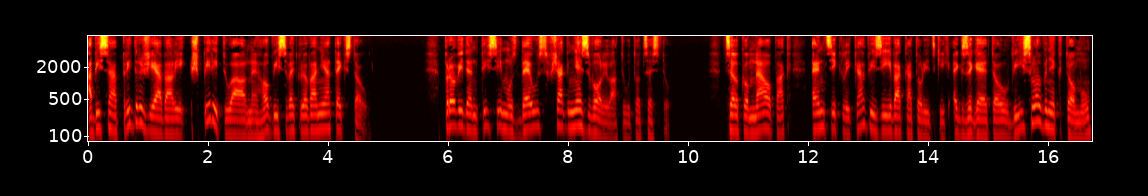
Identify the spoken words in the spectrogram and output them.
aby sa pridržiavali špirituálneho vysvetľovania textov. Providentissimus Deus však nezvolila túto cestu. Celkom naopak, encyklika vyzýva katolických exegétov výslovne k tomu,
